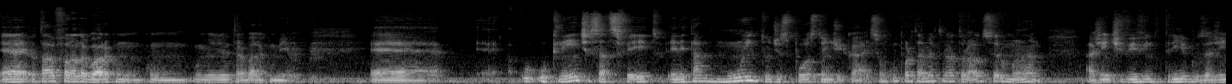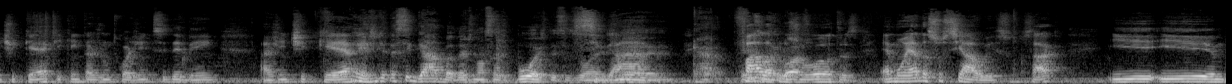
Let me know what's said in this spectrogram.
É, eu estava falando agora com, com um menino que trabalha comigo. É, é, o, o, cliente satisfeito, ele está muito disposto a indicar. Isso é um comportamento natural do ser humano. A gente vive em tribos, a gente quer que quem está junto com a gente se dê bem. A gente quer. É, a gente até se gaba das nossas boas decisões. Se gaba. Né? Cara, fala para os outros. é moeda social isso, saca? E, e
